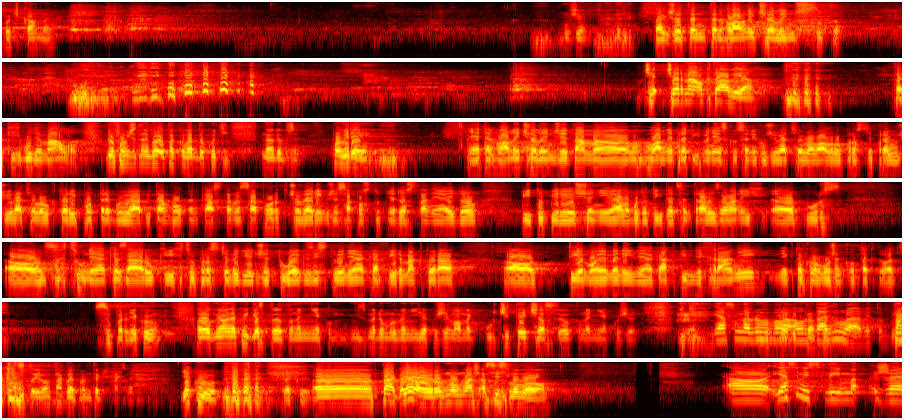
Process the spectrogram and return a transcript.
Počkáme. Můžem. Takže ten, ten hlavný challenge sú to... Če- Černá Oktávia. Takých bude málo. Doufám, že to nebude opakovat, dokud... No dobře, povidej. Nie, ten hlavný challenge je tam eh, hlavne pre tých menej skúsených užívateľov alebo proste pre užívateľov, ktorí potrebujú, aby tam bol ten customer support, čo verím, že sa postupne dostane aj do P2P riešení alebo do tých decentralizovaných uh, burz. Uh, chcú nejaké záruky, chcú proste vedieť, že tu existuje nejaká firma, ktorá tie moje meny nejak aktívne chráni. Niekto, koho môžem kontaktovať. Super, děkuju. Eh, My máme takový gesto, jo, to není jako, my jsme domluvení, jako, že máme určitý čas, jo, to není jako, že... Ja som navrhovala ale takhle, aby to bylo. Takhle to, jo, takhle, promiň, tak, takhle. Děkuju. Děkuji. uh, tak, Leo, rovnou máš asi slovo. Uh, ja si myslím, že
